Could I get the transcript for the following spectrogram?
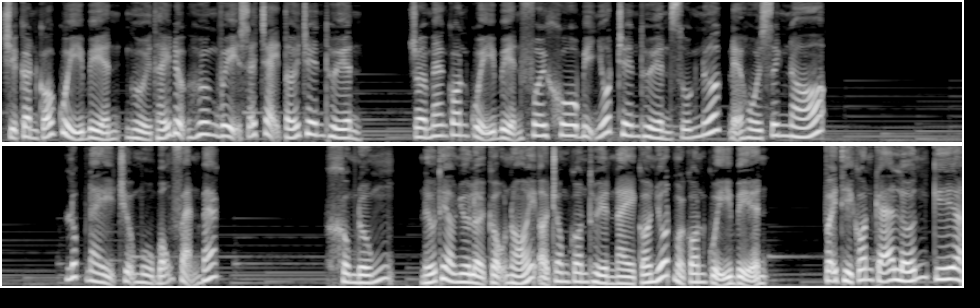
chỉ cần có quỷ biển, người thấy được hương vị sẽ chạy tới trên thuyền, rồi mang con quỷ biển phơi khô bị nhốt trên thuyền xuống nước để hồi sinh nó. Lúc này triệu mù bỗng phản bác. Không đúng, nếu theo như lời cậu nói ở trong con thuyền này có nhốt một con quỷ biển, vậy thì con cá lớn kia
